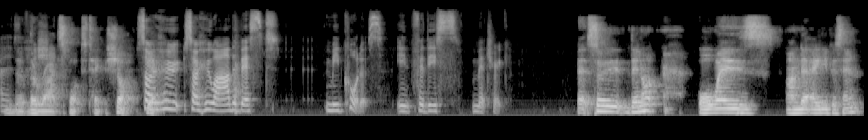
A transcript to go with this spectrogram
the, the right spot to take the shot. So Yeah. who so who are the best mid quarters in for this metric? Uh, So they're not always under 80%.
